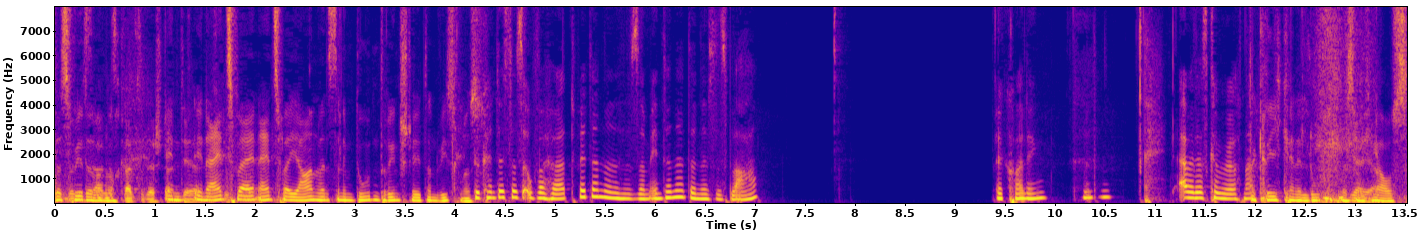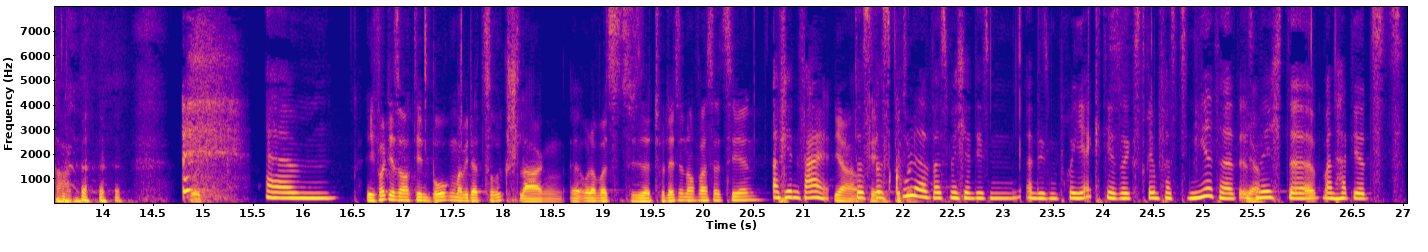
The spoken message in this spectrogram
das wird aber noch. So in, in, ein, zwei, in ein, zwei Jahren, wenn es dann im Duden drin steht, dann wissen wir es. Du könntest das overheard twittern, dann ist es am Internet, dann ist es wahr. According. Aber das können wir auch nachher. Da kriege ich keine Luft mit solchen ja, ja. Aussagen. Gut. Ähm, ich wollte jetzt auch den Bogen mal wieder zurückschlagen. Äh, oder wolltest du zu dieser Toilette noch was erzählen? Auf jeden Fall. Ja, das okay, das Coole, bitte. was mich an diesem, an diesem Projekt hier so extrem fasziniert hat, ist ja. nicht, äh, man hat jetzt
